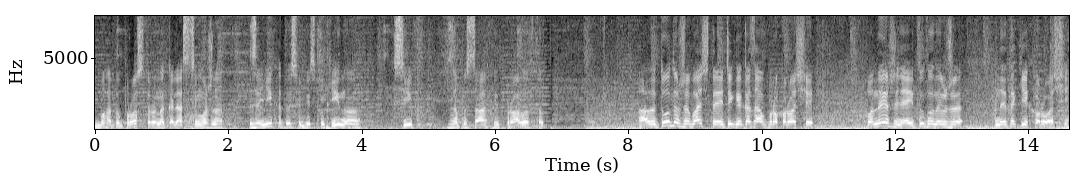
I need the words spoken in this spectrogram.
Багато простору на колясці можна заїхати собі спокійно, сів, записав, відправив. Але тут вже, бачите, я тільки казав про хороші пониження, і тут вони вже не такі хороші.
